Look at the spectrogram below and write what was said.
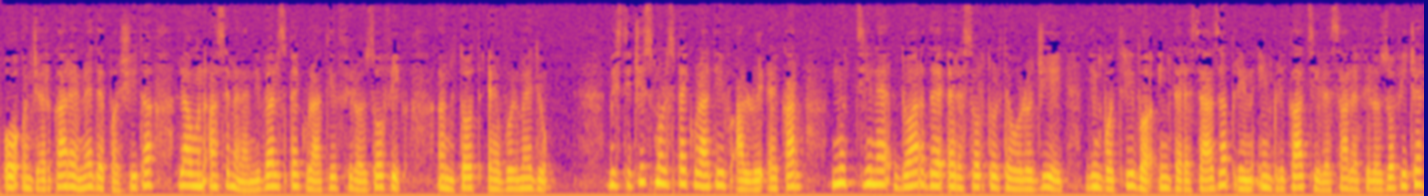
o încercare nedepășită la un asemenea nivel speculativ-filozofic în tot evul mediu. Misticismul speculativ al lui Eckhart nu ține doar de resortul teologiei, din potrivă interesează, prin implicațiile sale filozofice,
